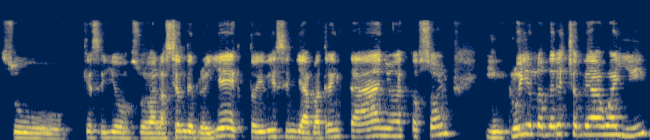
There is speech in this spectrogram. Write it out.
su, qué sé yo, su evaluación de proyecto y dicen ya, para 30 años estos son, incluyen los derechos de agua allí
